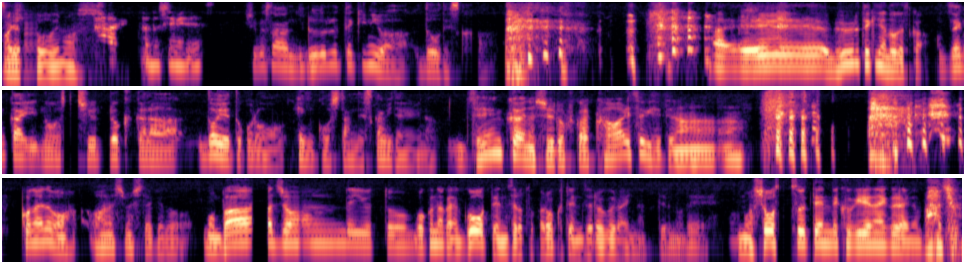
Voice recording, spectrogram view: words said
ありがとうございます。はい。楽しみです。渋さん、ルール的にはどうですか？あえー、ルール的にはどうですか？前回の収録からどういうところを変更したんですか？みたいな。前回の収録から変わりすぎててな。この間もお話ししましたけど、もうバージョンで言うと、僕の中で5.0とか6.0ぐらいになってるので、もう小数点で区切れないぐらいのバージョンア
